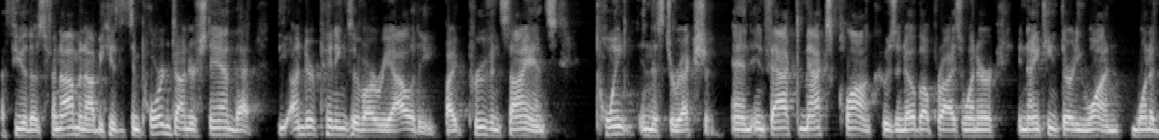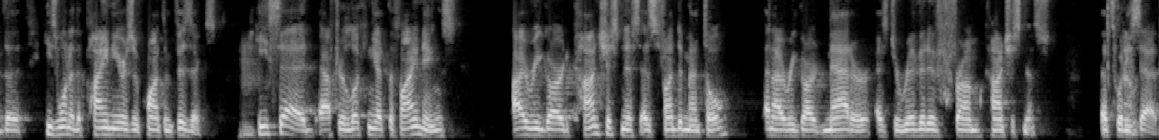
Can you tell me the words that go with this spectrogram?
a few of those phenomena because it's important to understand that the underpinnings of our reality by proven science point in this direction. And in fact, Max Planck, who's a Nobel Prize winner in 1931, one of the he's one of the pioneers of quantum physics. Mm. He said after looking at the findings, I regard consciousness as fundamental and I regard matter as derivative from consciousness. That's what he said,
